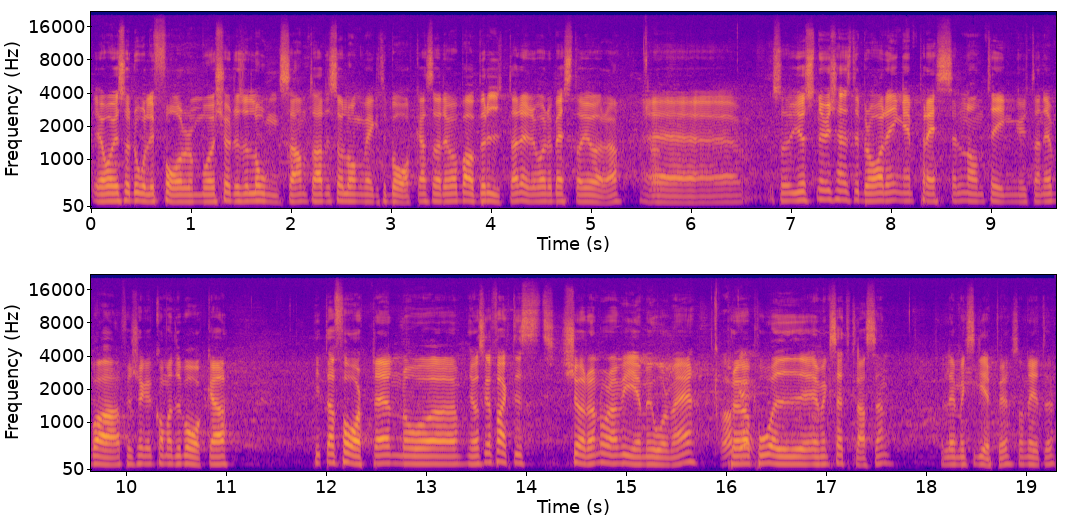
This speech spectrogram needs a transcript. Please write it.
jag var i så dålig form och körde så långsamt och hade så lång väg tillbaka så det var bara att bryta det, det var det bästa att göra. Eh, så just nu känns det bra, det är ingen press eller någonting utan det är bara att försöka komma tillbaka, hitta farten och jag ska faktiskt köra några VM i år med. Okej. Pröva på i MX1-klassen, eller MXGP som det heter.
